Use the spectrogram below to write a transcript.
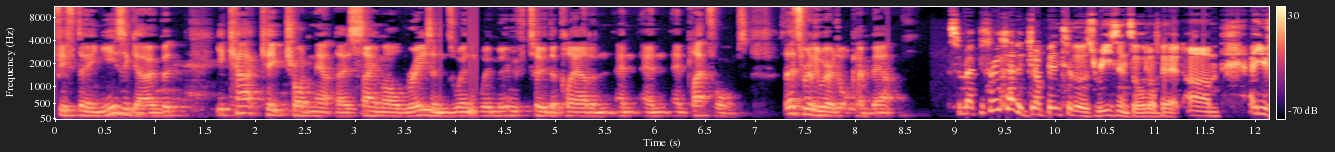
15 years ago, but you can't keep trotting out those same old reasons when we move to the cloud and, and, and, and platforms. So that's really where it all came about. So Matt, before you kind of jump into those reasons a little bit, um, you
